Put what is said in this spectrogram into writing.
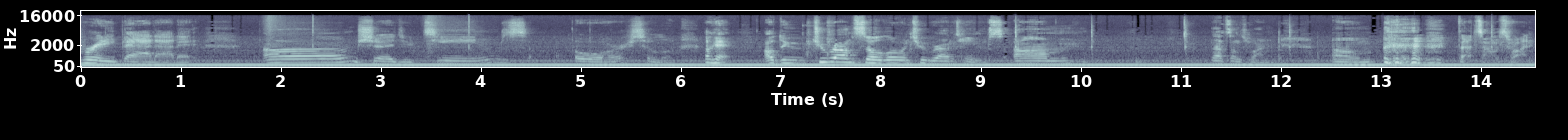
pretty bad at it. Um, should I do teams or solo? Okay. I'll do two round solo and two round teams. Um, that sounds fun. Um, that sounds fun.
